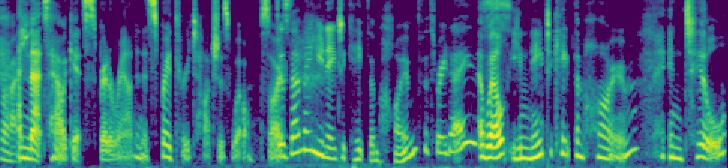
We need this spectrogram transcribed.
Right. and that's how it gets spread around and it's spread through touch as well. So does that mean you need to keep them home for three days? Uh, well you need to keep them home until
